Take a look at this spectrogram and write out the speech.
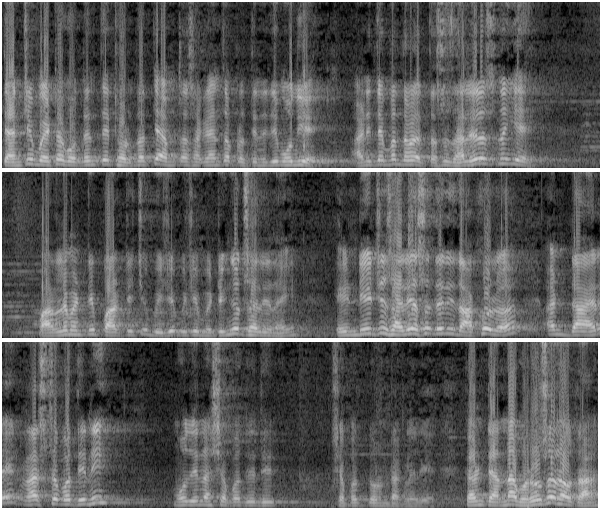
त्यांची बैठक होते आणि ते ठरवतात की आमचा सगळ्यांचा प्रतिनिधी मोदी आहे. आणि ते पण तसं- तसं झालेलंच नाही आहे पार्लमेंटरी पार्टीची बी जे पीची मिटिंगच झाली नाही. एन डी एची झाली असं त्यांनी दाखवलं. आणि डायरेक्ट राष्ट्रपतींनी मोदींना शपथविधी शपथ करून टाकलेली आहे. कारण त्यांना भरोसा नव्हता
